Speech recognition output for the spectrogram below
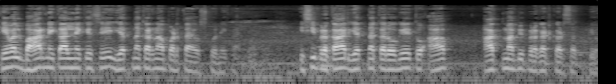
केवल बाहर निकालने के से यत्न करना पड़ता है उसको निकालने। इसी प्रकार यत्न करोगे तो आप आत्मा भी प्रकट कर सकते हो।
